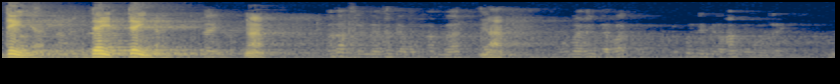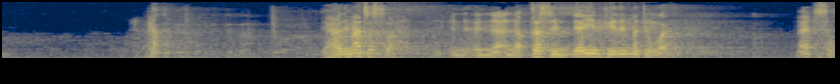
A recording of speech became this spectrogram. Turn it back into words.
دين يعني دين دين يعني نعم. ما عند محمد نعم. وما عند بكر لكل من عمرو وزيد. هذه ما تصلح. إن, إن نقتسم دين في ذمة واحدة ما يتصور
